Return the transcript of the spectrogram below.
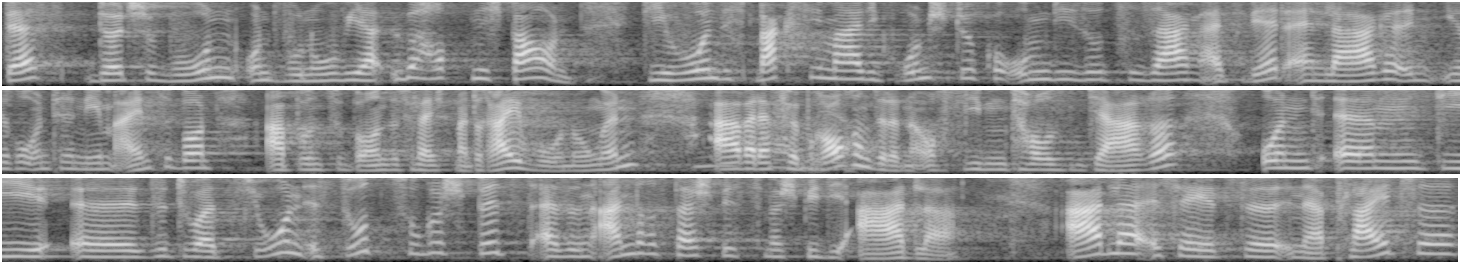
dass Deutsche Wohnen und Vonovia überhaupt nicht bauen. Die holen sich maximal die Grundstücke, um die sozusagen als Werteinlage in ihre Unternehmen einzubauen. Ab und zu bauen sie vielleicht mal drei Wohnungen, aber dafür brauchen sie dann auch 7000 Jahre. Und ähm, die äh, Situation ist so zugespitzt. Also ein anderes Beispiel ist zum Beispiel die Adler. Adler ist ja jetzt äh, in der Pleite,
